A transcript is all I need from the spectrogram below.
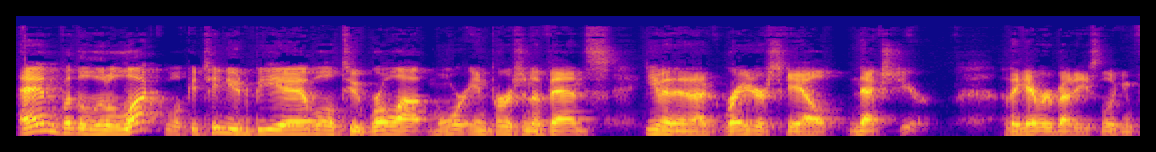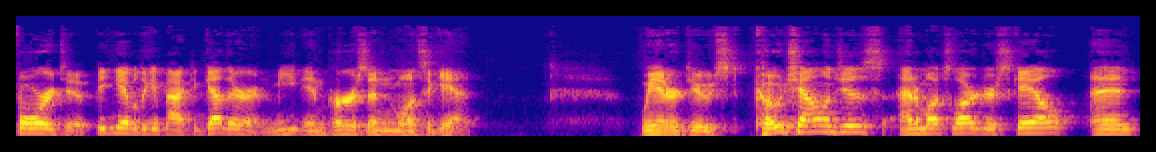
and with a little luck, we'll continue to be able to roll out more in-person events, even at a greater scale next year. I think everybody's looking forward to being able to get back together and meet in person once again. We introduced code challenges at a much larger scale, and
